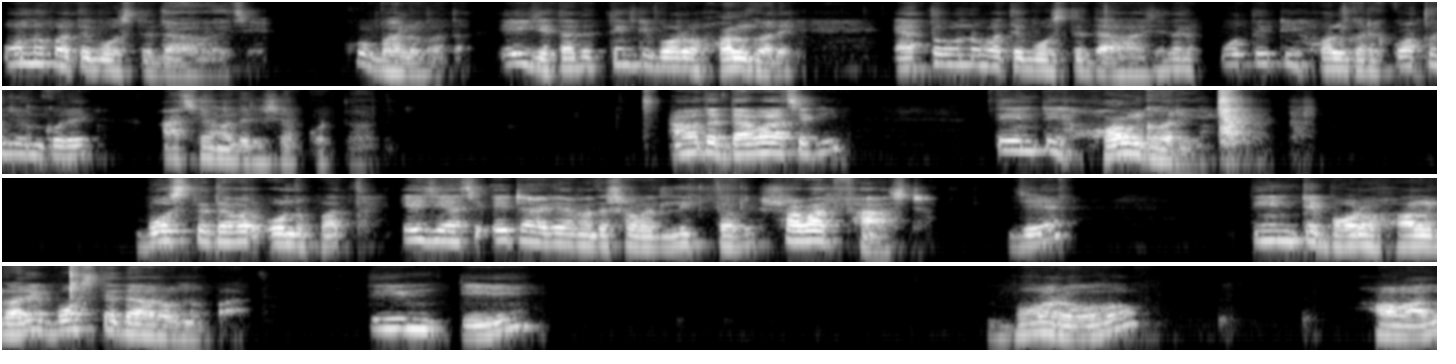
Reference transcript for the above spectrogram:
অনুপাতে বসতে দেওয়া হয়েছে। খুব ভালো কথা। এই যে তাদের তিনটি বড় হল ঘরে এত অনুপাতে বসতে দেওয়া হয়েছে, তাহলে প্রতিটি হল ঘরে কতজন করে আছে আমাদের হিসাব করতে হবে? আমাদের দেওয়া আছে কি? তিনটি হল ঘরে বসতে দেওয়ার অনুপাত, এই যে আছে, এটা আগে আমাদের সবার লিখতে হবে। সবার ফার্স্ট যে তিনটে বড় হল ঘরে বসতে দেওয়ার অনুপাত। তিনটি বড় হল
